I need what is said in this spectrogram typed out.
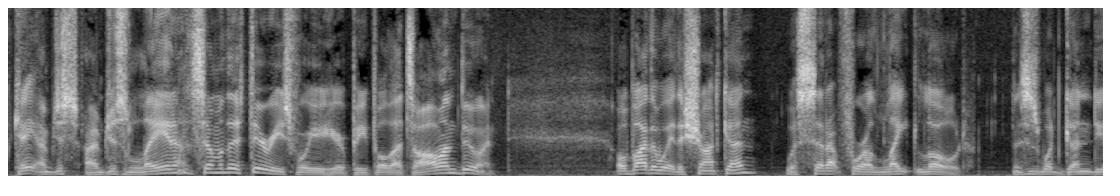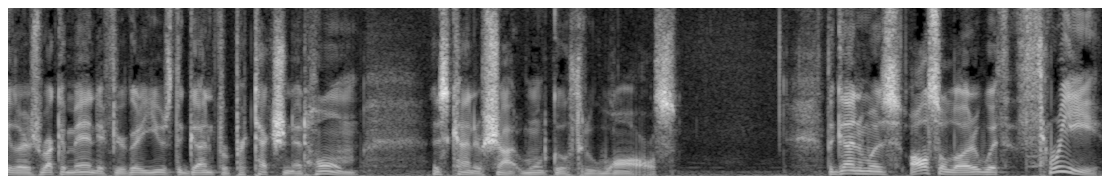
Okay, I'm just I'm just laying out some of the theories for you here, people. That's all I'm doing. Oh, by the way, the shotgun was set up for a light load. This is what gun dealers recommend if you're going to use the gun for protection at home. This kind of shot won't go through walls. The gun was also loaded with three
